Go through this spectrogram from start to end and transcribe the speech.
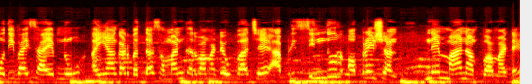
મોદીભાઈ સાહેબનું અહીંયા આગળ બધા સન્માન કરવા માટે ઊભા છે. આપણી સિંદૂર ઓપરેશન ને માન આપવા માટે.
